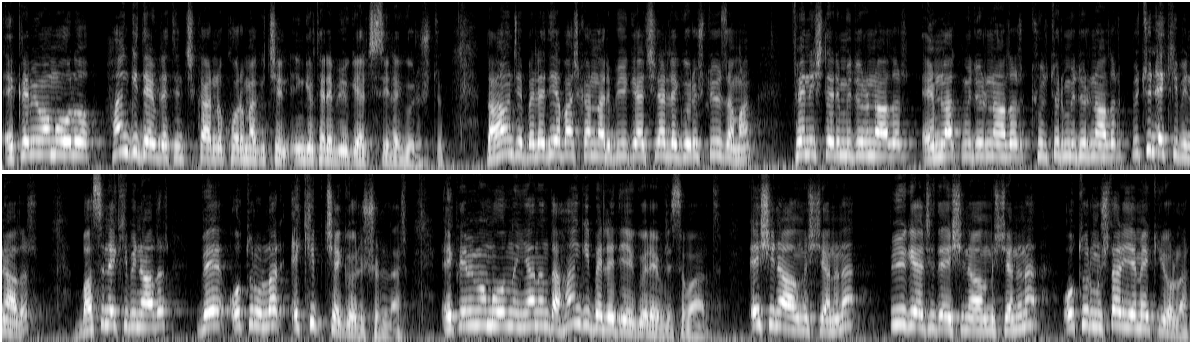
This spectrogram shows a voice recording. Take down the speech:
Ekrem İmamoğlu hangi devletin çıkarını korumak için İngiltere Büyükelçisiyle görüştü? Daha önce belediye başkanları büyükelçilerle görüştüğü zaman Fen İşleri Müdürünü alır, Emlak Müdürünü alır, Kültür Müdürünü alır, bütün ekibini alır, basın ekibini alır ve otururlar ekipçe görüşürler. Ekrem İmamoğlu'nun yanında hangi belediye görevlisi vardı? Eşini almış yanına, Büyükelçi de eşini almış yanına, oturmuşlar yemek yiyorlar.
